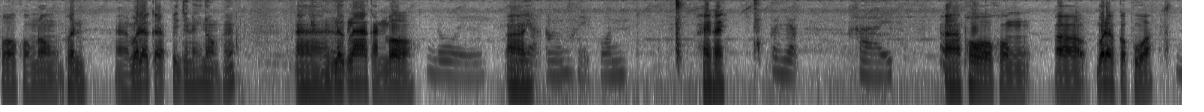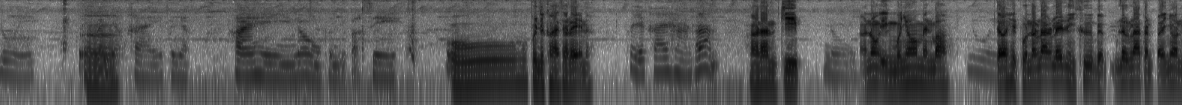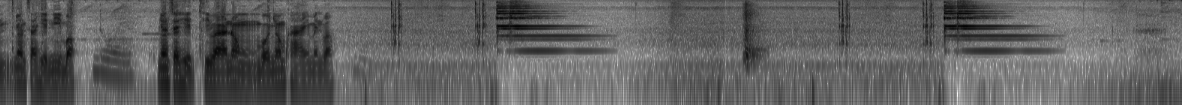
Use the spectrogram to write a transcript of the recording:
พ่อของน้องเพิ่นอ่าบ่แล้วก็เป็นจังไดน้องฮะอ่าเลิกลากันบ่โดยอ่าก็อยากเอาให้คนให้ไผก็อยากขายอ่าพ่อของอ่าบ่แล้วกับผัว โดยเอก็อ อยากขายก็อยากขายให้น้องเพิ่นอยู่ปากเซโอ้เพิ่นจะขายเท่าไหร่น่ะก็อยากขายหาล้านหาด้านกีบโดยอ่าน้องเองบ่ยอมแม่นบ่โดย แต่ว่าเหตุผลหลักๆเลยนี่คือแบบเลิกลากันไปย้อนย้อนสาเหตุนี้บ่โดยย้อนสาเหตุที่ว่าน้องบ่ยอมขายแม่นบ่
